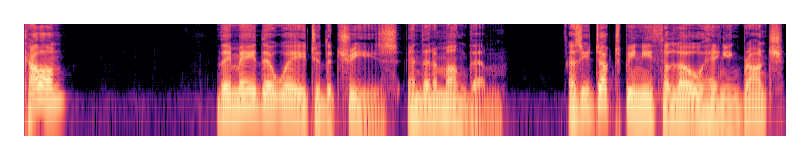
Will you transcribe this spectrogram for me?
Come on. They made their way to the trees and then among them. As he ducked beneath a low hanging branch,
